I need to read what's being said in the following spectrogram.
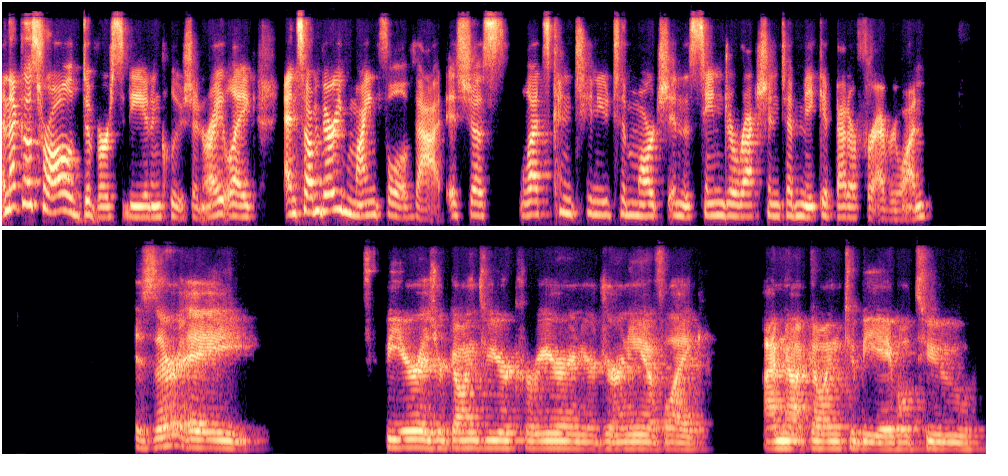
And that goes for all diversity and inclusion right? Like and so i'm very mindful of that. It's just let's continue to march in the same direction to make it better for everyone is there a fear as you're going through your career and your journey of like i'm not going to be able to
